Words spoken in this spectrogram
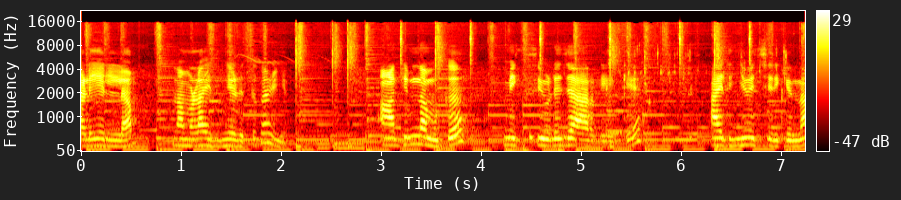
തക്കാളിയെല്ലാം നമ്മൾ അരിഞ്ഞെടുത്ത് കഴിഞ്ഞു. ആദ്യം നമുക്ക് മിക്സിയുടെ ജാറിലേക്ക് അരിഞ്ഞു വെച്ചിരിക്കുന്ന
